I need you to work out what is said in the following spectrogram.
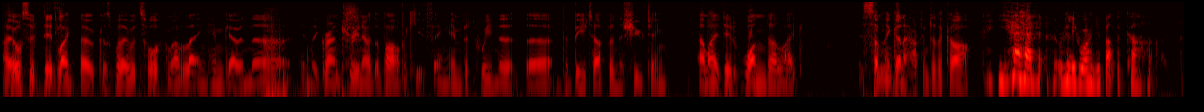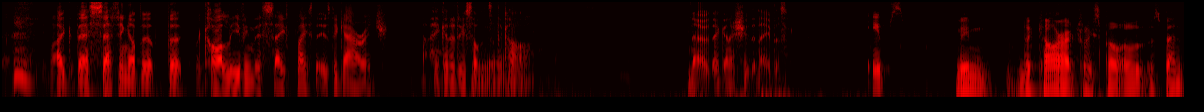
I also did like though because they were talking about letting him go in the in the Gran Torino at the barbecue thing in between the, the, the beat up and the shooting, and I did wonder like, is something going to happen to the car? Yeah, really worried about the car. Like they're setting up the, the, the car leaving this safe place that is the garage. Are they going to do something to the car? No, they're going to shoot the neighbors. Oops. I mean, the car actually spent a, spent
